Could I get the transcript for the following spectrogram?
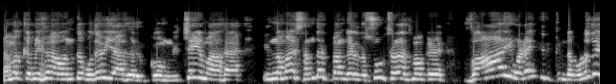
நமக்கு மிக வந்து உதவியாக இருக்கும். நிச்சயமாக இந்த மாதிரி சந்தர்ப்பங்கள் ரசூல் ஸல்லல்லாஹு அலைஹி வாரி வளைந்து இருக்கின்ற பொழுது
